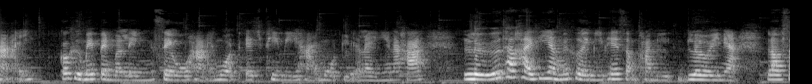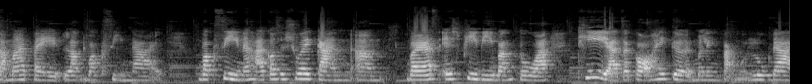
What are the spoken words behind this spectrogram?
หาย ก็คือไม่เป็นมะเร็งเซลล์หายหมด HPV หายหมดหรืออะไรอย่างเงี้ยนะคะ หรือถ้าใครที่ยังไม่เคยมีเพศสัมพันธ์เลยเนี่ย เราสามารถไปรับวัคซีนได้ วัคซีนนะคะก็จะช่วยกันไวรัส HPV บางตัว ที่อาจจะก่อให้เกิดมะเร็งปากมดลูกได้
